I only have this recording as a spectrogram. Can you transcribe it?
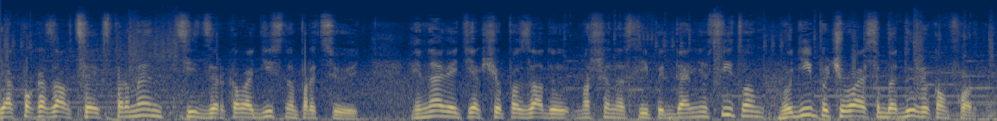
Як показав цей експеримент, ці дзеркала дійсно працюють. І навіть якщо позаду машина сліпить дальнім світлом, водій почуває себе дуже комфортно.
